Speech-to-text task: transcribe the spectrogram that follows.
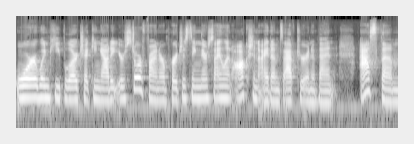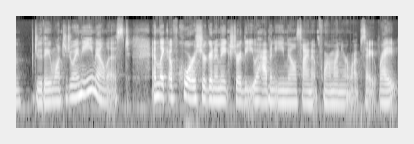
or when people are checking out at your storefront or purchasing their silent auction items after an event, ask them, do they want to join the email list? And, like, of course, you're going to make sure that you have an email sign up form on your website, right?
